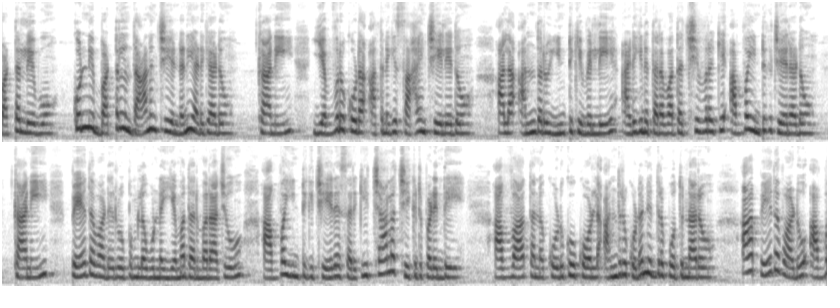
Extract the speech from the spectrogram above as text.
బట్టలు లేవు కొన్ని బట్టలను దానం చేయండి అని అడిగాడు. కానీ ఎవ్వరు కూడా అతనికి సహాయం చేయలేదు. అలా అందరూ ఇంటికి వెళ్ళి అడిగిన తర్వాత చివరికి అవ్వ ఇంటికి చేరాడు. కానీ పేదవాడి రూపంలో ఉన్న యమధర్మరాజు అవ్వ ఇంటికి చేరేసరికి చాలా చీకటి పడింది అవ్వ తన కొడుకు కోళ్ళ అందరూ కూడా నిద్రపోతున్నారు. ఆ పేదవాడు అవ్వ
